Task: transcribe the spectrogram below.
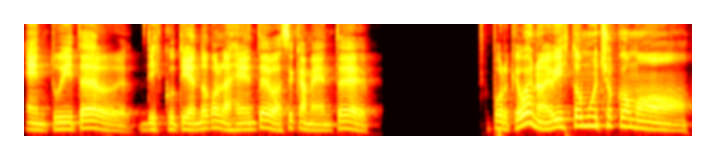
en Twitter discutiendo con la gente básicamente porque bueno, he visto mucho como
